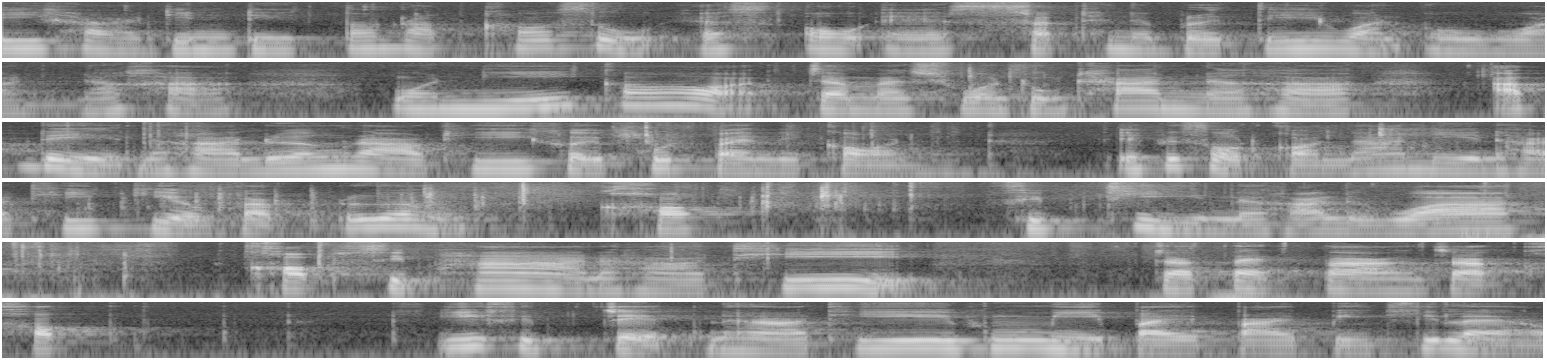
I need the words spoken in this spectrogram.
ดีค่ะ ยินดีต้อนรับเข้าสู่ SOS Sustainability 101 นะคะ วันนี้ก็จะมาชวนทุกท่านนะคะ อัปเดตนะคะ เรื่องราวที่เคยพูดไปในก่อน episode ก่อนหน้านี้นะคะ ที่เกี่ยวกับเรื่อง COP 15นะคะ หรือว่า COP 15นะคะ ที่จะแตกต่างจาก COP 27นะคะ ที่เพิ่งมีไปปลายปีที่แล้ว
